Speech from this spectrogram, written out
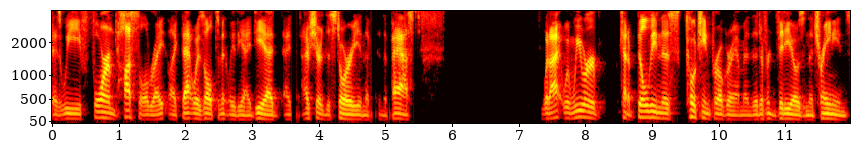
as we formed Hustle, right? Like that was ultimately the idea. I, I've shared the story in the in the past when I when we were kind of building this coaching program and the different videos and the trainings.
